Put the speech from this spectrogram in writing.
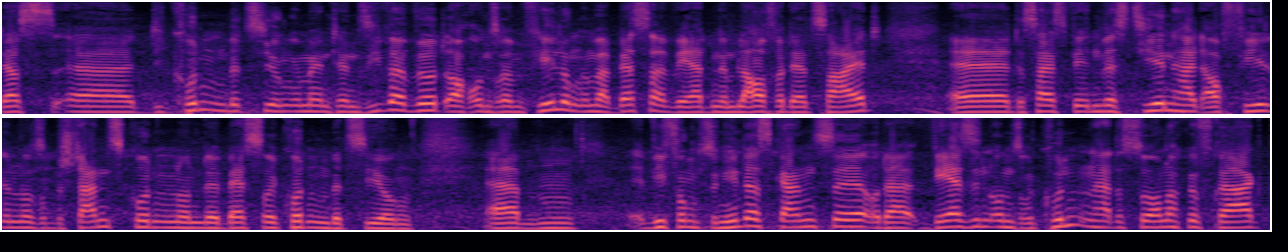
dass äh, die Kundenbeziehung immer intensiver wird, auch unsere Empfehlungen immer besser werden im Laufe der Zeit. Äh, das heißt, wir investieren halt auch viel in unsere Bestandskunden und eine bessere Kundenbeziehung. Ähm, wie funktioniert das Ganze oder wer sind unsere Kunden, hattest du auch noch gefragt.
